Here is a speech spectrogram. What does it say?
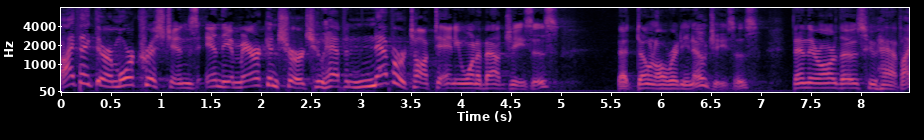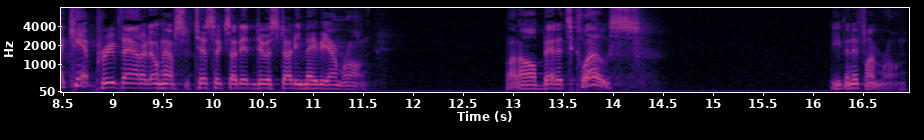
I think there are more Christians in the American church who have never talked to anyone about Jesus that don't already know Jesus than there are those who have. I can't prove that. I don't have statistics. I didn't do a study. Maybe I'm wrong. But I'll bet it's close even if I'm wrong.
